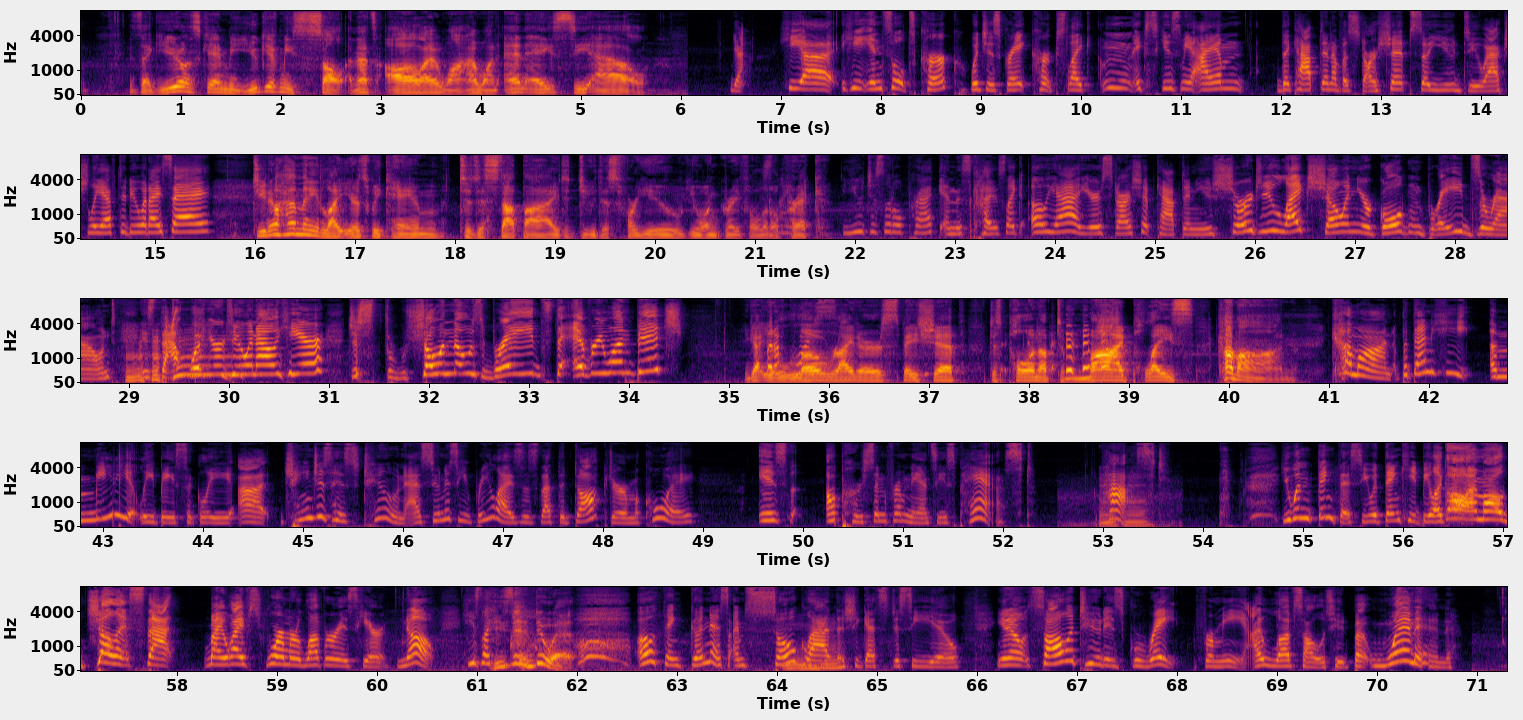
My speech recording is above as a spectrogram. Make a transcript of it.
It's like you don't scan me, you give me salt, and that's all I want. I want NaCl. Yeah. He uh he insults Kirk, which is great. Kirk's like, mm, "Excuse me, I am the captain of a starship, so you do actually have to do what I say." Do you know how many light years we came to just stop by to do this for you, you ungrateful little prick? You just little prick. And this guy's like, "Oh yeah, you're a starship captain. You sure do like showing your golden braids around. Is that what you're doing out here? Just th- showing those braids to everyone, bitch?" You got But your course- low rider spaceship just pulling up to my place. Come on. come on but then he immediately basically uh changes his tune as soon as he realizes that the doctor mccoy is a person from nancy's past. Past. Mm-hmm. You wouldn't think this. You would think he'd be like oh i'm all jealous that my wife's former lover is here. No. He's like He's into it. oh thank goodness. I'm so glad that mm-hmm. she gets to see you. You know solitude is great for me. I love solitude but women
